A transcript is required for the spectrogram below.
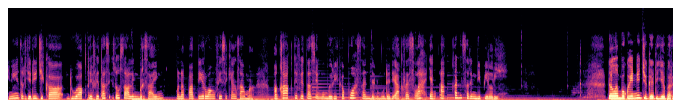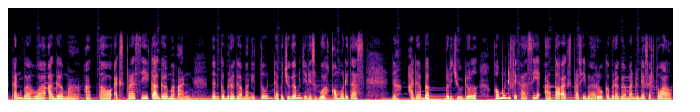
Ini terjadi jika dua aktivitas itu saling bersaing menepati ruang fisik yang sama, maka aktivitas yang memberi kepuasan dan mudah diakseslah yang akan sering dipilih. Dalam buku ini juga dijabarkan bahwa agama atau ekspresi keagamaan dan keberagaman itu dapat juga menjadi sebuah komoditas. Nah, ada bab berjudul Komodifikasi atau Ekspresi Baru Keberagaman Dunia Virtual,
